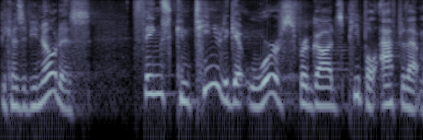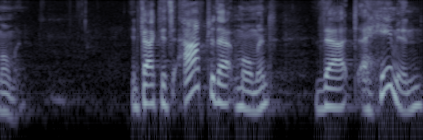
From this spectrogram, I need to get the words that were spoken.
Because if you notice, things continue to get worse for God's people after that moment. In fact, it's after that moment that Haman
